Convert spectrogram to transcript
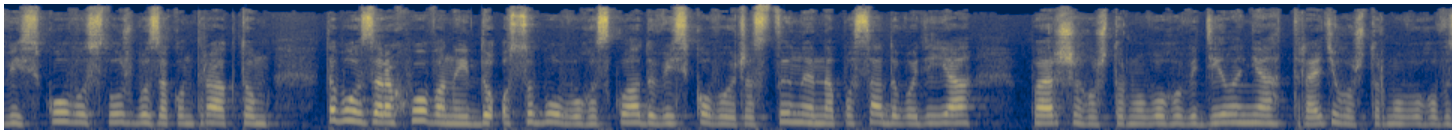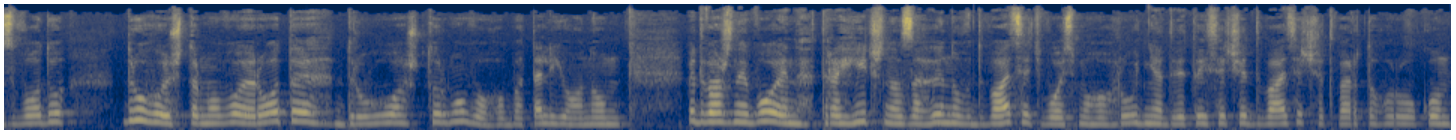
військову службу за контрактом та був зарахований до особового складу військової частини на посаду водія першого штурмового відділення, третього штурмового взводу, другої штурмової роти, другого штурмового батальйону. Відважний воїн трагічно загинув 28 грудня 2024 року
